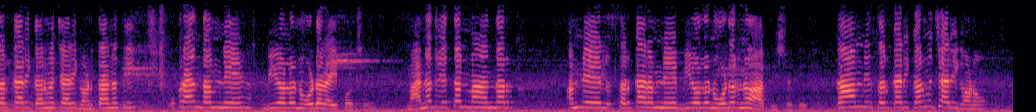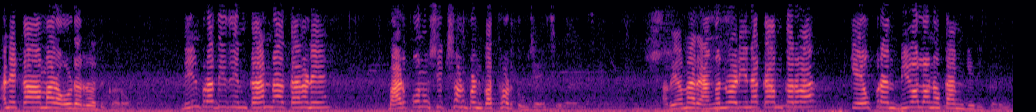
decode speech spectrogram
સરકારી કર્મચારી ગણતા નથી, ઉપરાંત અમને બીઓલોનો ઓર્ડર આપ્યો છે. માનદ વેતનમાં અંદર અમને સરકાર અમને બીઓલોનો ઓર્ડર ન આપી શકે. કાં અમને સરકારી કર્મચારી ગણો અને કાં અમારા ઓર્ડર રદ કરો. દિન પ્રતિદિન કામના કારણે બાળકોનું શિક્ષણ પણ કથળતું જાય છે. હવે અમારે આંગણવાડીના કામ કરવા કે ઉપરાંત બીઓલોનો કામગીરી કરવી.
